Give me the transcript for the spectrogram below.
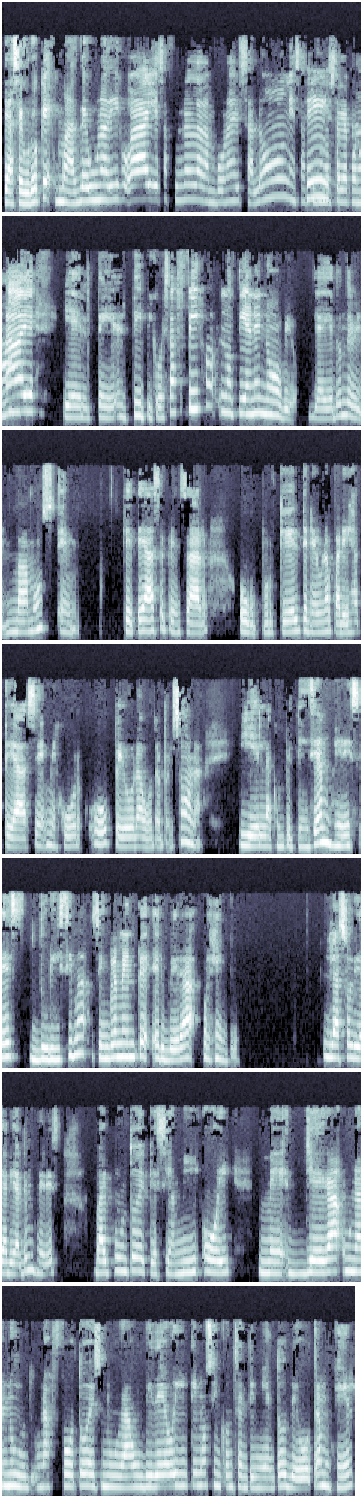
te aseguro que más de una dijo, ay, esa fue la lambona del salón, esa fijo no salía con nadie, y el, el, típico, esa fijo no tiene novio, y ahí es donde vamos en qué te hace pensar o por qué el tener una pareja te hace mejor o peor a otra persona y en la competencia de mujeres es durísima. Simplemente el por ejemplo, la solidaridad de mujeres va al punto de que si a mí hoy me llega una nude, una foto desnuda, un video íntimo sin consentimiento de otra mujer,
